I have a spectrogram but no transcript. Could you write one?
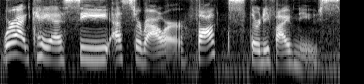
We're at KSC, Esther Bauer, Fox 35 News.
